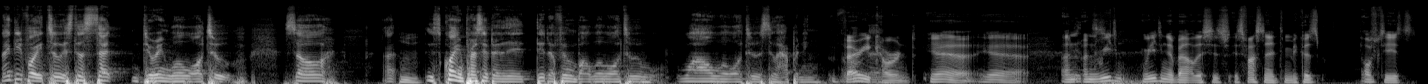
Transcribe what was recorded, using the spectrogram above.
1942 is still set during World War II, so uh, Hmm. it's quite impressive that they did a film about World War II while World War II is still happening. Very out current, yeah, yeah. And and reading reading about this is, is fascinating because obviously it's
